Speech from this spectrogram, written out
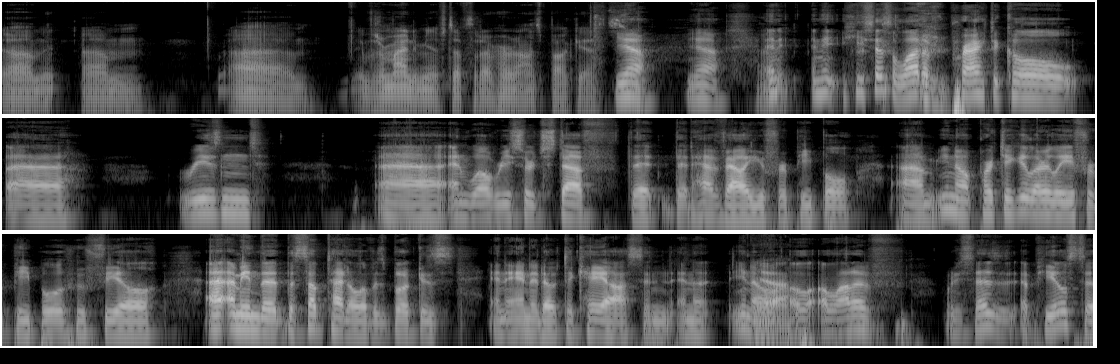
um, um, uh, it was reminding me of stuff that I've heard on his podcast. so, yeah, yeah. and um, and he- he says a lot of practical, uh, reasoned, uh, and well researched stuff that that have value for people. Um, you know, particularly for people who feel. I I mean, the the subtitle of his book is "An Antidote to Chaos," and and uh, you know, Yeah. a, a lot of what he says appeals to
